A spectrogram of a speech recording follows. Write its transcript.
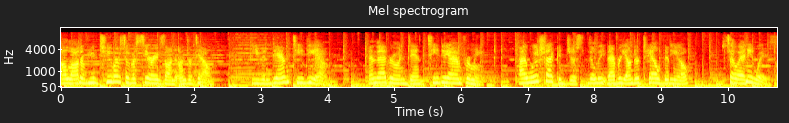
A lot of YouTubers have a series on Undertale. Even Dan TDM. And that ruined Dan TDM for me. I wish I could just delete every Undertale video. So anyways,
